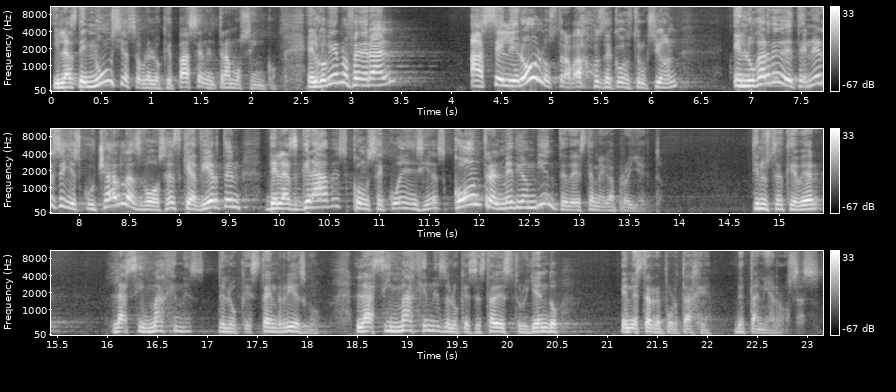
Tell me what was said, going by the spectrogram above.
y las denuncias sobre lo que pasa en el tramo 5. El gobierno federal aceleró los trabajos de construcción en lugar de detenerse y escuchar las voces que advierten de las graves consecuencias contra el medio ambiente de este megaproyecto. Tiene usted que ver las imágenes de lo que está en riesgo, las imágenes de lo que se está destruyendo en este reportaje de Tania Rosas.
